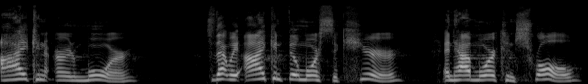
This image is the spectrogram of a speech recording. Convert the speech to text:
I can earn more, so that way I can feel more secure and have more control,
